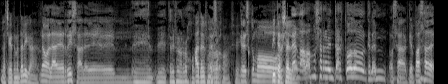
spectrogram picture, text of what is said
la chaqueta metálica No, la de Risa, la de... mm, Eh, eh, teléfono rojo. ah teléfono eso, rojo sí Que es como... Peter Sellers Venga, vamos a reventar todo. Que le- o sea, que pasa,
